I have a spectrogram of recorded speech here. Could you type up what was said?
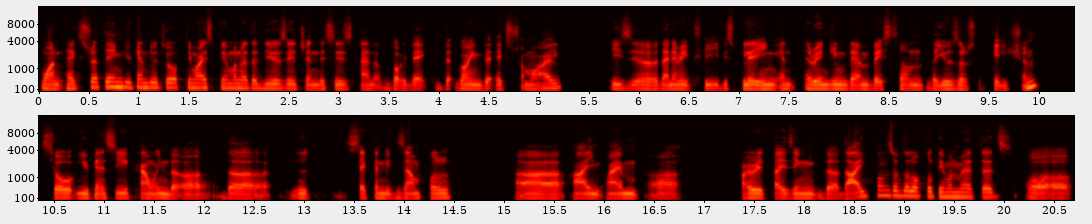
one extra thing you can do to optimize payment method usage, and this is kind of going the, going the extra mile, is uh, dynamically displaying and arranging them based on the user's location. So you can see how in the uh, the second example, uh, I'm I'm uh, prioritizing the, the icons of the local payment methods or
